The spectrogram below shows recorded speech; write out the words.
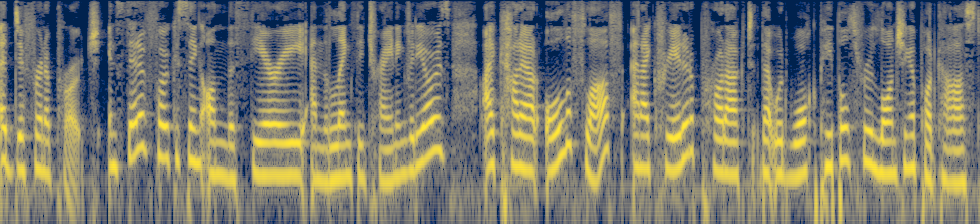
a different approach. Instead of focusing on the theory and the lengthy training videos, I cut out all the fluff and I created a product that would walk people through launching a podcast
